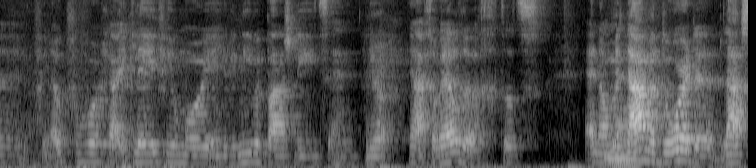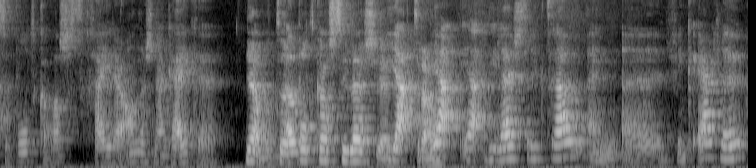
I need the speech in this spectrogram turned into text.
ik vind ook van vorig jaar Ik Leef heel mooi en jullie nieuwe paaslied. En Ja. ja, geweldig. Dat, en dan met name door de laatste podcast ga je daar anders naar kijken. Ja, want de Ook- podcast die luister jij Ja, trouw. ja, ja, die luister ik trouw en eh, dat vind ik erg leuk.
